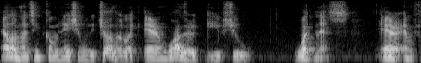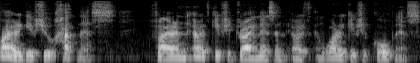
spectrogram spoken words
elements in combination with each other. Like air and water gives you wetness. Air and fire gives you hotness. Fire and earth gives you dryness, and earth and water gives you coldness.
